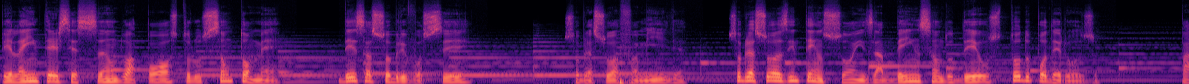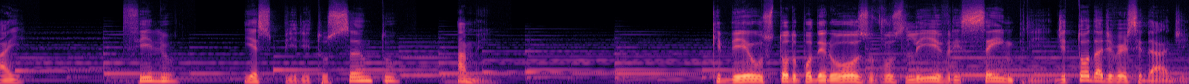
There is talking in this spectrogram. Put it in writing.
Pela intercessão do apóstolo São Tomé, desça sobre você, sobre a sua família, sobre as suas intenções a bênção do Deus Todo-Poderoso. Pai, Filho e Espírito Santo. Amém. Que Deus Todo-Poderoso vos livre sempre de toda adversidade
